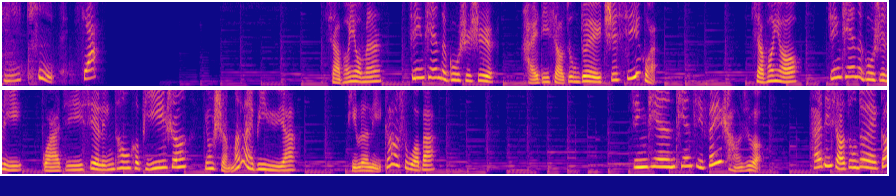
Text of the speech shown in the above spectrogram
奇趣虾，小朋友们，今天的故事是《海底小纵队吃西瓜》。小朋友，今天的故事里，呱唧、谢灵通和皮医生用什么来避雨呀？评论里告诉我吧。今天天气非常热，海底小纵队刚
